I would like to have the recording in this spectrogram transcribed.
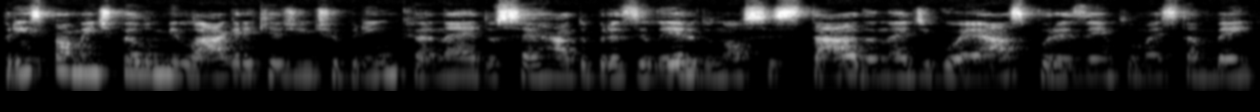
principalmente pelo milagre que a gente brinca, né, do Cerrado brasileiro, do nosso estado, né, de Goiás, por exemplo, mas também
